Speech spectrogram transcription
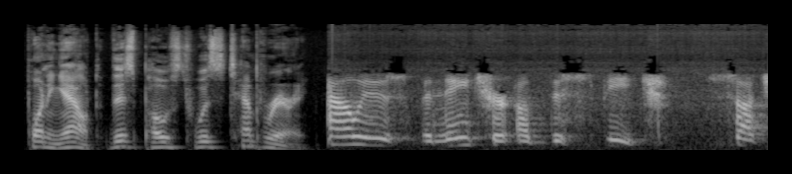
pointing out this post was temporary. How is the nature of this speech such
